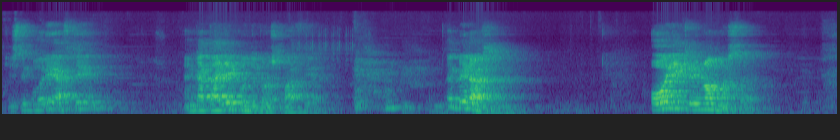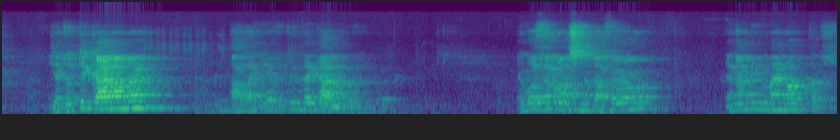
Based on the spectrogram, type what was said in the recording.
Και στην πορεία αυτή εγκαταλείπουν την προσπάθεια. Δεν πειράζει. Όλοι κρινόμαστε για το τι κάναμε, αλλά και για το τι δεν κάναμε. Εγώ θέλω να σας μεταφέρω ένα μήνυμα ενότητας.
